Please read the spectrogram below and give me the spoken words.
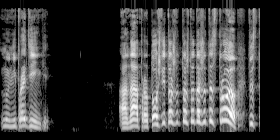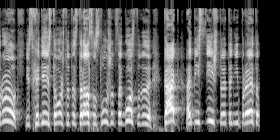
ну, не про деньги, она про то, что не то, что, то, что даже ты строил. Ты строил, исходя из того, что ты старался слушаться Господа. Как объяснить, что это не про это,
